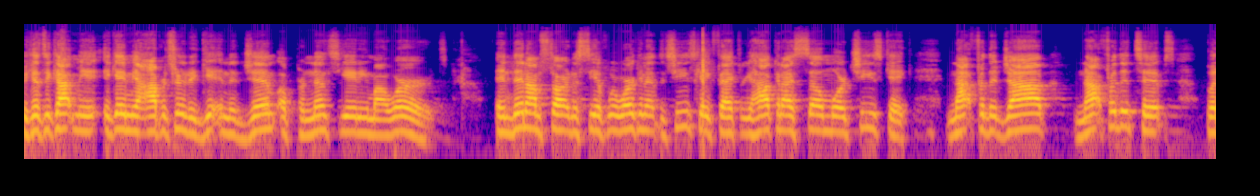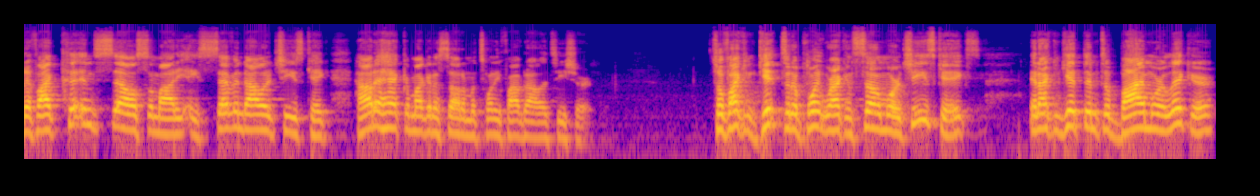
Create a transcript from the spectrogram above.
because it got me, it gave me an opportunity to get in the gym of pronunciating my words. And then I'm starting to see if we're working at the Cheesecake Factory, how can I sell more cheesecake? Not for the job, not for the tips, but if I couldn't sell somebody a $7 cheesecake, how the heck am I going to sell them a $25 t shirt? So if I can get to the point where I can sell more cheesecakes, and I can get them to buy more liquor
